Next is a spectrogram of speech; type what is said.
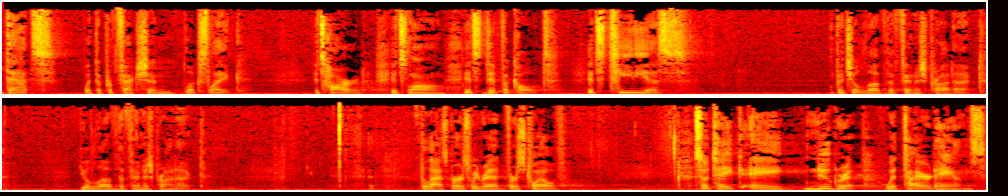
That's what the perfection looks like. It's hard. It's long. It's difficult It's tedious. But you'll love the finished product. You'll love the finished product. The last verse we read, verse 12. So take a new grip with tired hands.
